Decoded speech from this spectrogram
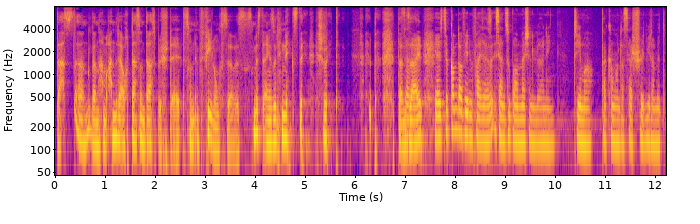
das, dann haben andere auch das und das bestellt. So ein Empfehlungsservice. Das müsste eigentlich so die nächste Schritt dann ja, sein. Ja, es kommt auf jeden Fall. Das ist ja ein super Machine Learning Thema. Da kann man das ja schön wieder mit,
